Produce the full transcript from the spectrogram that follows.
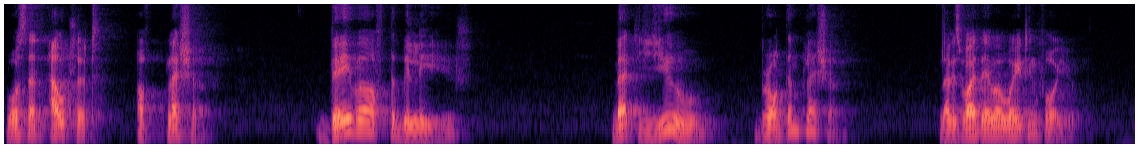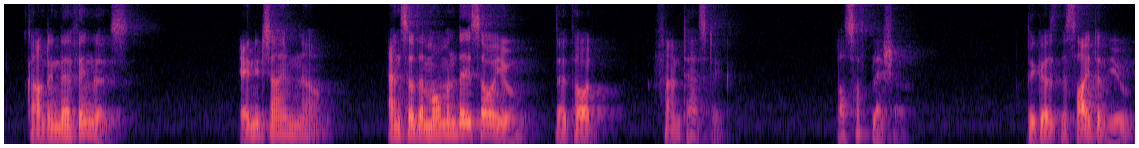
was that outlet of pleasure. They were of the belief that you brought them pleasure. That is why they were waiting for you, counting their fingers. Any time now. And so the moment they saw you, they thought, fantastic. Lots of pleasure. Because the sight of you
